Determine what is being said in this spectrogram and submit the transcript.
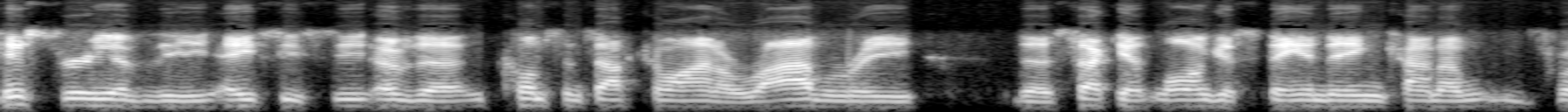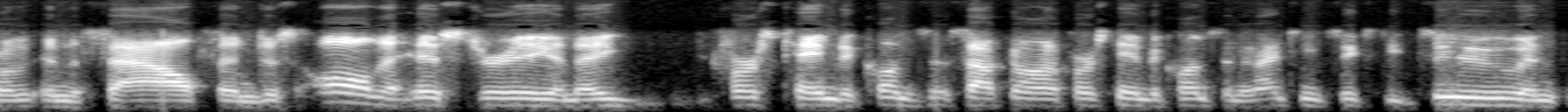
history of the ACC, of the Clemson South Carolina rivalry the second longest standing kind of from in the South and just all the history. And they first came to Clemson, South Carolina first came to Clemson in 1962 and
